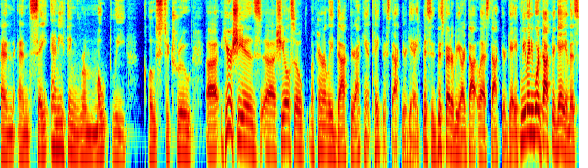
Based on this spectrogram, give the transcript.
and, and say anything remotely close to true. Uh, here she is. Uh, she also apparently Dr. I can't take this Dr. Gay. This is this better be our dot, last Dr. Gay. If we have any more Dr. Gay in this,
